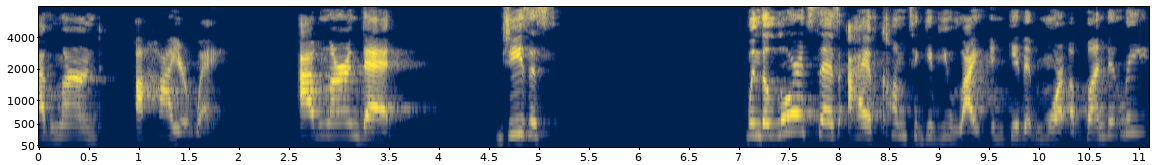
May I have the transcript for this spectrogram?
I've learned a higher way. I've learned that Jesus, when the Lord says, I have come to give you life and give it more abundantly,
